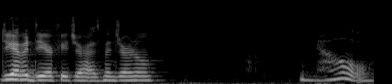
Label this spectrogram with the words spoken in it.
Do you have a dear future husband journal? No.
